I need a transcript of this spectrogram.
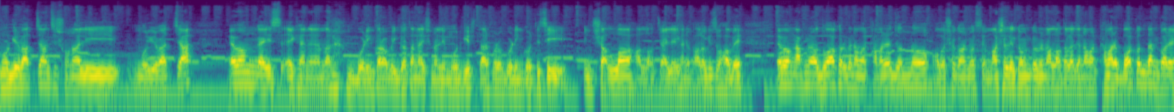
মুরগির বাচ্চা আনছি, সোনালি মুরগির বাচ্চা। এবং গাইস এখানে আমার বোর্ডিং করার অভিজ্ঞতা নাই সোনালি মুরগির তারপরে বোর্ডিং করতেছি। ইনশাল্লাহ আল্লাহ চাইলে এখানে ভালো কিছু হবে। এবং আপনারা দোয়া করবেন আমার খামারের জন্য। অবশ্যই কমেন্ট বক্সে মার্শালে কমেন্ট করবেন। আল্লাহ তালা যেন আমার খামারে বরকত দান করে।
